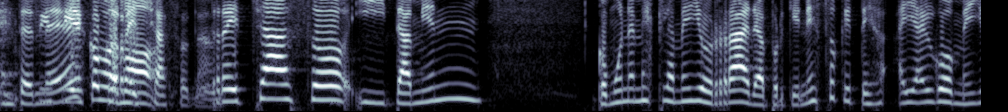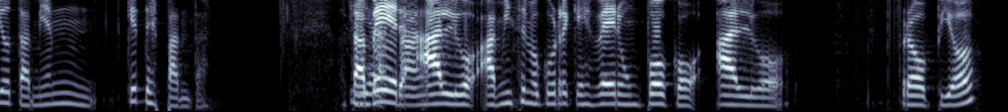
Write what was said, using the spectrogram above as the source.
¿entendés? Sí, sí, es como rechazo también. Rechazo y también como una mezcla medio rara, porque en eso que te hay algo medio también, ¿qué te espanta? O sea, Y ver acá- algo, a mí se me ocurre que es ver un poco algo propio,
